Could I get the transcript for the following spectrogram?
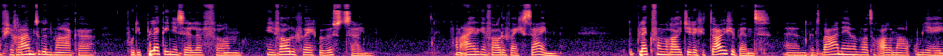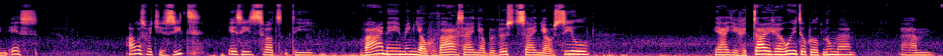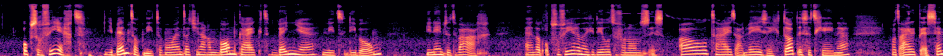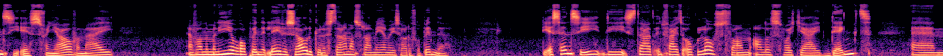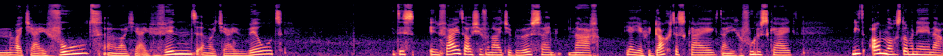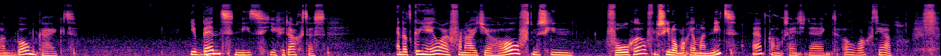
Of je ruimte kunt maken voor die plek in jezelf van eenvoudigweg bewustzijn. Van eigenlijk eenvoudigweg zijn. De plek van waaruit je de getuige bent en kunt waarnemen wat er allemaal om je heen is. Alles wat je ziet is iets wat die waarneming, jouw gewaarzijn, jouw bewustzijn, jouw ziel, ja, je getuige, hoe je het ook wilt noemen, um, observeert. Je bent dat niet. Op het moment dat je naar een boom kijkt, ben je niet die boom. Je neemt het waar. En dat observerende gedeelte van ons is altijd aanwezig. Dat is hetgene wat eigenlijk de essentie is van jou, van mij. En van de manier waarop we in het leven zouden kunnen staan als we daar meer mee zouden verbinden die essentie die staat in feite ook los van alles wat jij denkt en wat jij voelt en wat jij vindt en wat jij wilt. Het is in feite als je vanuit je bewustzijn naar ja, je gedachten kijkt, naar je gevoelens kijkt, niet anders dan wanneer je naar een boom kijkt. Je bent niet je gedachten. En dat kun je heel erg vanuit je hoofd misschien volgen. Of misschien ook nog helemaal niet. Het kan ook zijn dat je denkt, oh wacht, ja,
